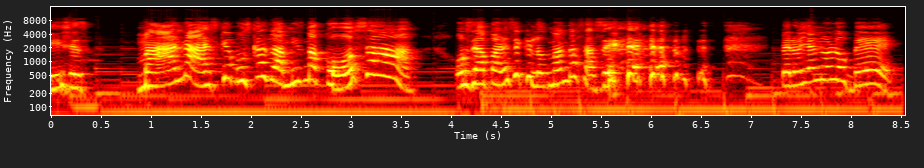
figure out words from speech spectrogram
Y dices, mana, es que buscas la misma cosa. O sea, parece que los mandas a hacer. Pero ella no lo ve.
